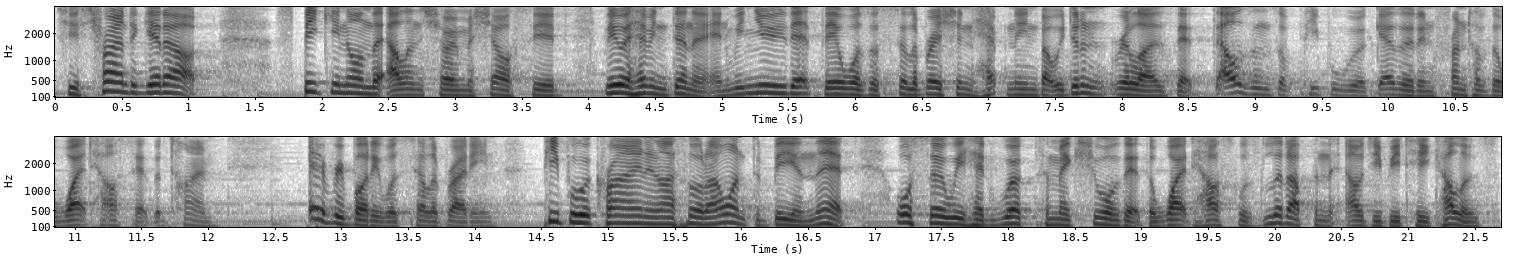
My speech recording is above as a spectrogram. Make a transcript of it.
she's trying to get out. Speaking on the Ellen show, Michelle said, We were having dinner and we knew that there was a celebration happening, but we didn't realize that thousands of people were gathered in front of the White House at the time. Everybody was celebrating. People were crying, and I thought I want to be in that. Also, we had worked to make sure that the White House was lit up in the LGBT colors.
